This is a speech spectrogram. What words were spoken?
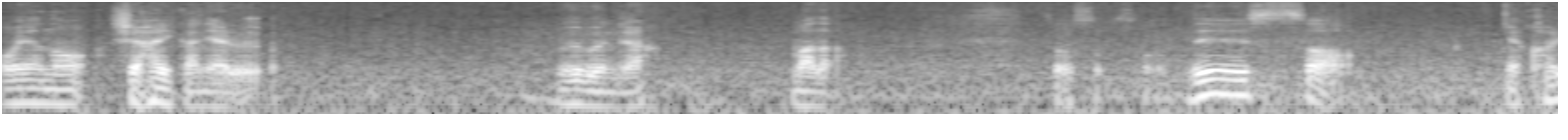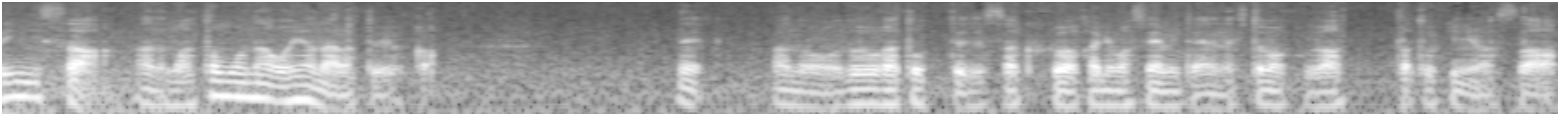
親の支配下にある部分じゃん。まだ。そうそうそう。で、さ、いや仮にさ、あの、まともな親ならというか、ね、あの、動画撮っててさ、ククわかりませんみたいな一幕があった時にはさ、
